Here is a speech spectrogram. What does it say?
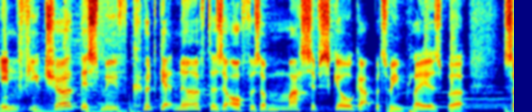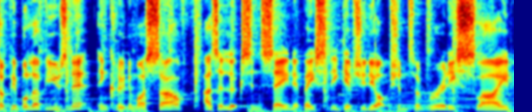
In future, this move could get nerfed as it offers a massive skill gap between players, but some people love using it, including myself, as it looks insane. It basically gives you the option to really slide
